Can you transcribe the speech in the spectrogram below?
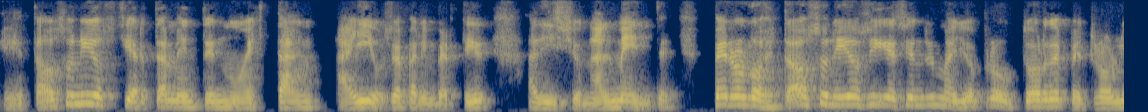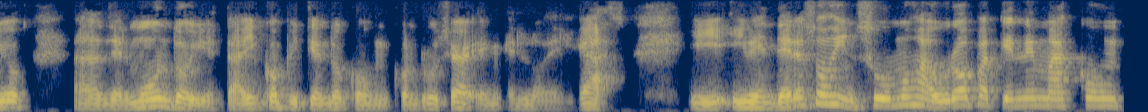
Estados Unidos ciertamente no están ahí, o sea, para invertir adicionalmente, pero los Estados Unidos sigue siendo el mayor productor de petróleo ah, del mundo y está ahí compitiendo con, Rusia en, lo del gas. Y, vender esos insumos a Europa tiene más con,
